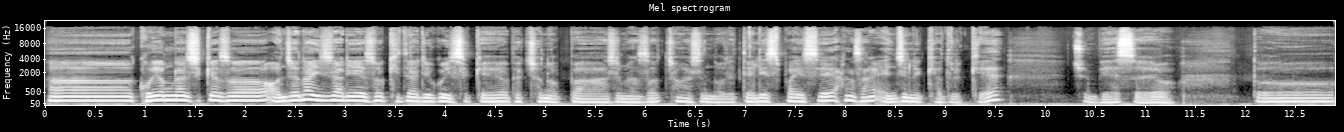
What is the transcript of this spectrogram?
아, 고영란 씨께서 언제나 이 자리에서 기다리고 있을게요. 백천 오빠 하시면서 청하신 노래 델리 스파이스의 항상 엔진을 켜둘게 준비했어요. 또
